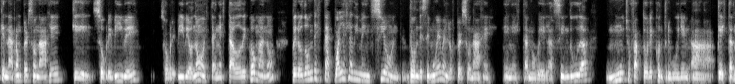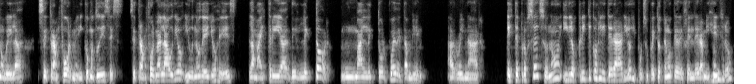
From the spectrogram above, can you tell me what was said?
que narra un personaje que sobrevive, sobrevive o no, está en estado de coma, ¿no? Pero ¿dónde está? ¿Cuál es la dimensión donde se mueven los personajes en esta novela? Sin duda, muchos factores contribuyen a que esta novela se transforme. Y como tú dices, se transforma el audio y uno de ellos es la maestría del lector. Un mal lector puede también arruinar este proceso, ¿no? Y los críticos literarios, y por supuesto tengo que defender a mi género,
